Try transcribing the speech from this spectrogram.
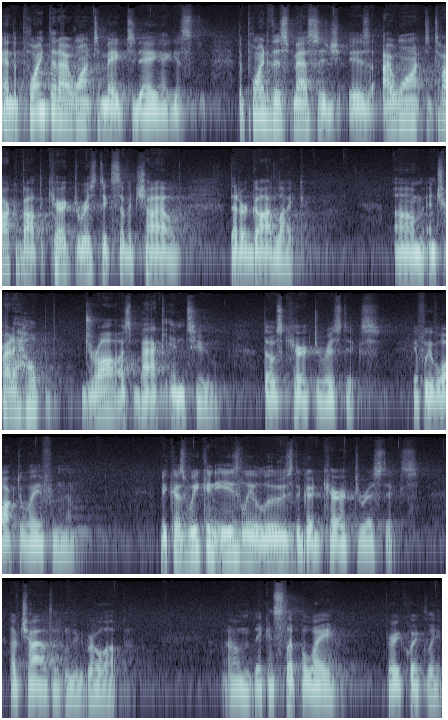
And the point that I want to make today, I guess the point of this message is I want to talk about the characteristics of a child that are godlike um, and try to help draw us back into those characteristics. if we walked away from them. Because we can easily lose the good characteristics of childhood when we grow up. Um, they can slip away very quickly.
